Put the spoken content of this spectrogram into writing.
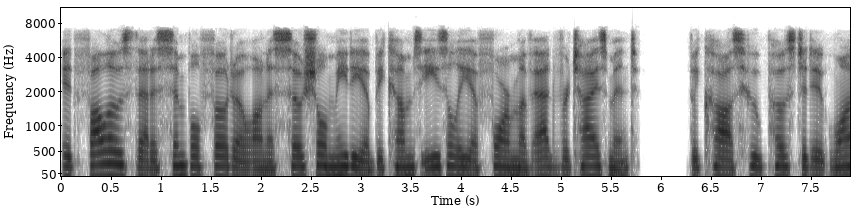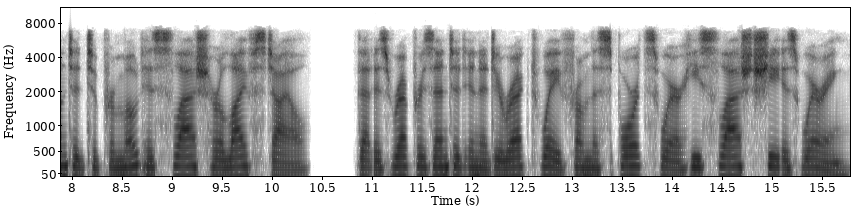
It follows that a simple photo on a social media becomes easily a form of advertisement, because who posted it wanted to promote his slash her lifestyle, that is represented in a direct way from the sportswear he slash she is wearing.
